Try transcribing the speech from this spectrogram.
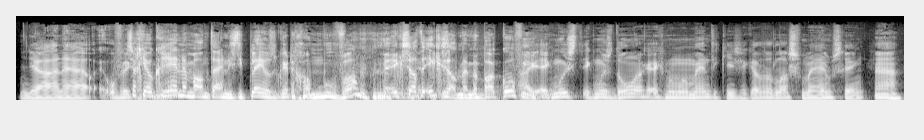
Ja, nou ja, of ik... Zag je ook rennen, man, tijdens die play-offs? Ik werd er gewoon moe van. ik, zat, ik zat met mijn bak Ja, koffie. ik, moest, ik moest donderdag echt mijn momenten kiezen. Ik had wat last van mijn hamstring. Ja.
